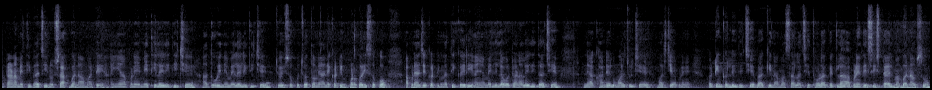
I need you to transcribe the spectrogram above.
વટાણા મેથી ભાજીનું શાક બનાવવા માટે અહીંયા આપણે મેથી લઈ લીધી છે. આ ધોઈને મેં લઈ લીધી છે. જોઈ શકો છો, તમે આને કટિંગ પણ કરી શકો. આપણે આજે કટિંગ નથી કરી. અહીંયા મેં લીલા વટાણા લઈ લીધા છે અને આ ખાંડેલું મરચું છે. મરચી આપણે કટિંગ કરી લીધી છે. બાકીના મસાલા છે થોડા કેટલા. આપણે દેશી સ્ટાઇલમાં બનાવશું.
